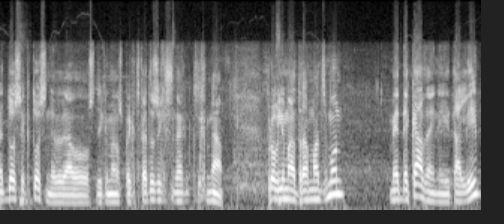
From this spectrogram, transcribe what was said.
Εντός εκτός είναι βέβαια ο συγκεκριμένος παίκτης φέτος. Έχει συχνά προβλήματα τραυματισμών. Με δεκάδα είναι οι Ιταλοί.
